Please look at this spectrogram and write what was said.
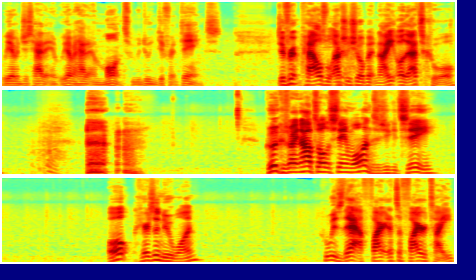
We haven't just had it. We haven't had it in months. We've been doing different things. Different pals will actually show up at night. Oh, that's cool. Good, because right now it's all the same ones, as you can see. Oh, here's a new one. Who is that? Fire. That's a fire type.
